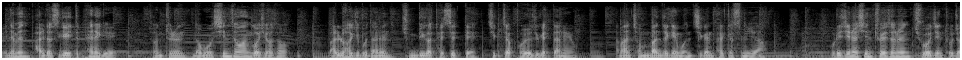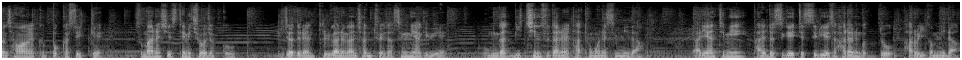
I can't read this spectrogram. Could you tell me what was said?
왜냐면 발더스 게이트 팬에게 전투는 너무 신성한 것이어서 말로 하기보다는 준비가 됐을 때 직접 보여주겠다네요. 다만 전반적인 원칙은 밝혔습니다. 오리지널 신2에서는 주어진 도전 상황을 극복할 수 있게 수많은 시스템이 주어졌고 유저들은 불가능한 전투에서 승리하기 위해 온갖 미친 수단을 다 동원했습니다. 라리안 팀이 발더스 게이트 3에서 하려는 것도 바로 이겁니다.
